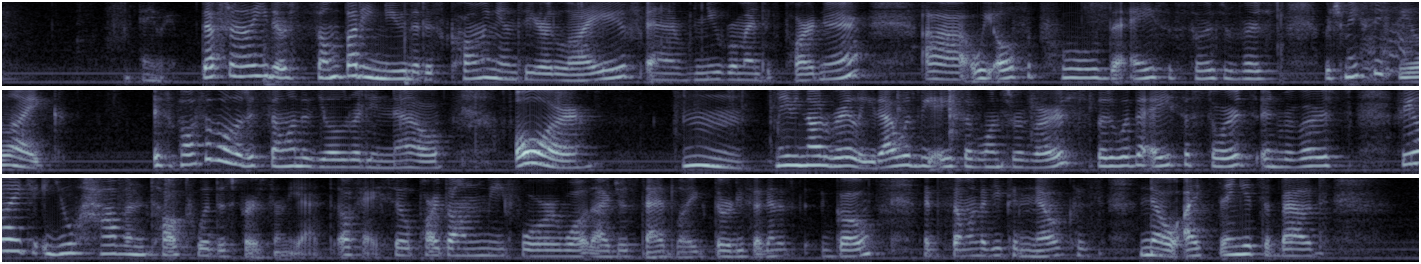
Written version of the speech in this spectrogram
anyway definitely there's somebody new that is coming into your life and a new romantic partner. Uh, we also pulled the ace of swords reversed which makes me feel like it's possible that it's someone that you already know or Hmm, maybe not really. That would be Ace of Wands reverse. But with the Ace of Swords in reverse, I feel like you haven't talked with this person yet. Okay, so pardon me for what I just said like 30 seconds ago. It's someone that you can know because no, I think it's about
